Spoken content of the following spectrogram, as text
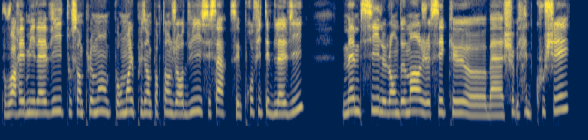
pouvoir aimer la vie, tout simplement. Pour moi, le plus important aujourd'hui, c'est ça, c'est profiter de la vie, même si le lendemain, je sais que euh, bah, je vais être couchée,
